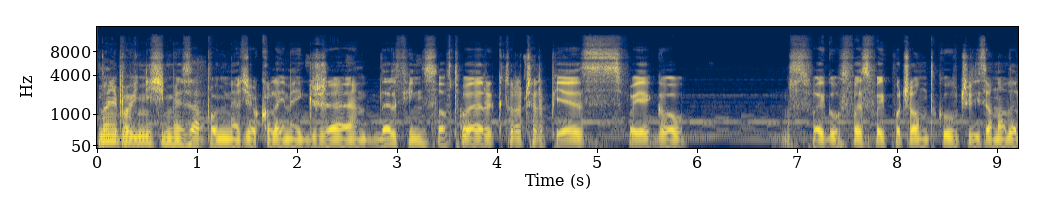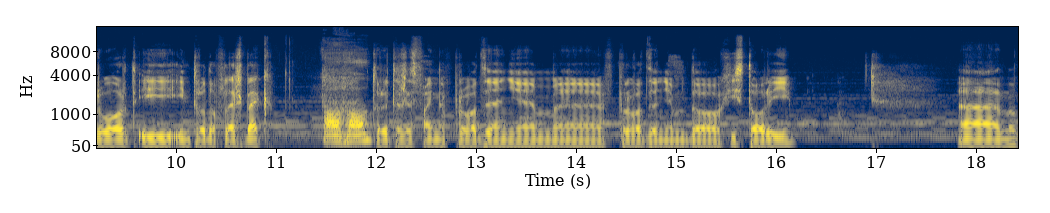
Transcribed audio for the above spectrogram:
No nie powinniśmy zapominać o kolejnej grze Delphin Software, która czerpie z swojego swojego, swoje, swoich początków, czyli z Another World i Intro do Flashback, Aha. które też jest fajnym wprowadzeniem, e, wprowadzeniem do historii. E, no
